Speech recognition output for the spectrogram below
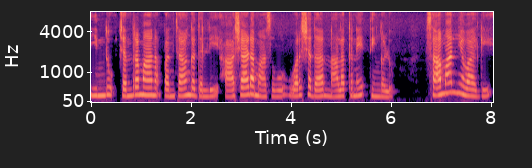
ಇಂದು ಚಂದ್ರಮಾನ ಪಂಚಾಂಗದಲ್ಲಿ ಆಷಾಢ ಮಾಸವು ವರ್ಷದ ನಾಲ್ಕನೇ ತಿಂಗಳು. ಸಾಮಾನ್ಯವಾಗಿ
